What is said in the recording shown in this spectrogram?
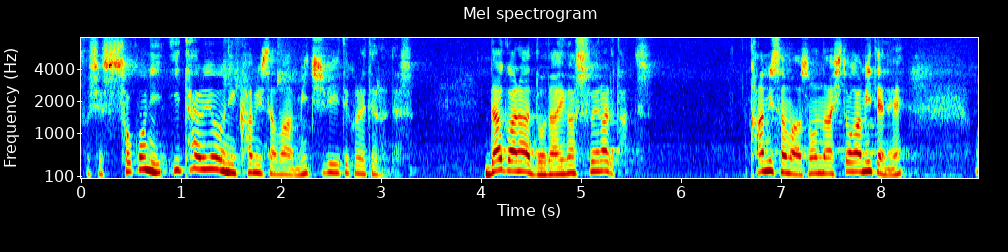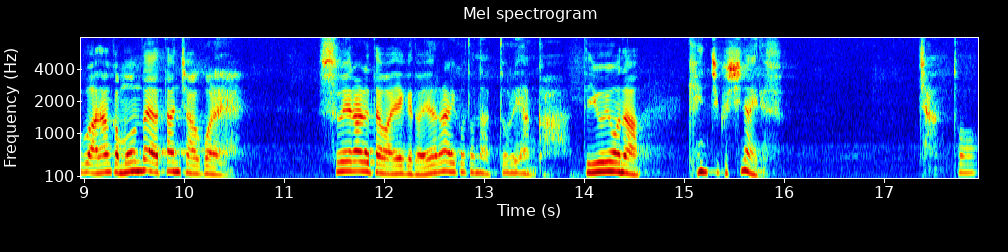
そしてそこに至るように神様は導いてくれてるんです。だから土台が据えられたんです。神様はそんな人が見てねうわなんか問題あったんちゃうこれ。据えられたはええけどえらいことになっとるやんか。っていうような建築しないです。ちゃんと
